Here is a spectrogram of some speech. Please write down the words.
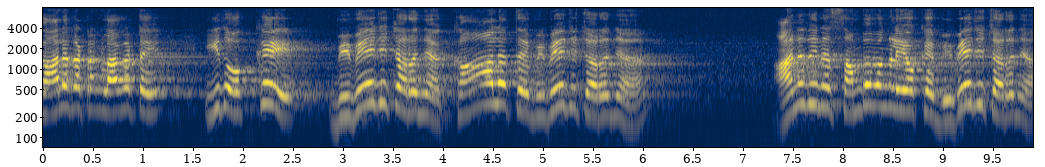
കാലഘട്ടങ്ങളാകട്ടെ ഇതൊക്കെ വിവേചിച്ചറിഞ്ഞ് കാലത്തെ വിവേചിച്ചറിഞ്ഞ് അനുദിന സംഭവങ്ങളെയൊക്കെ വിവേചിച്ചറിഞ്ഞ്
